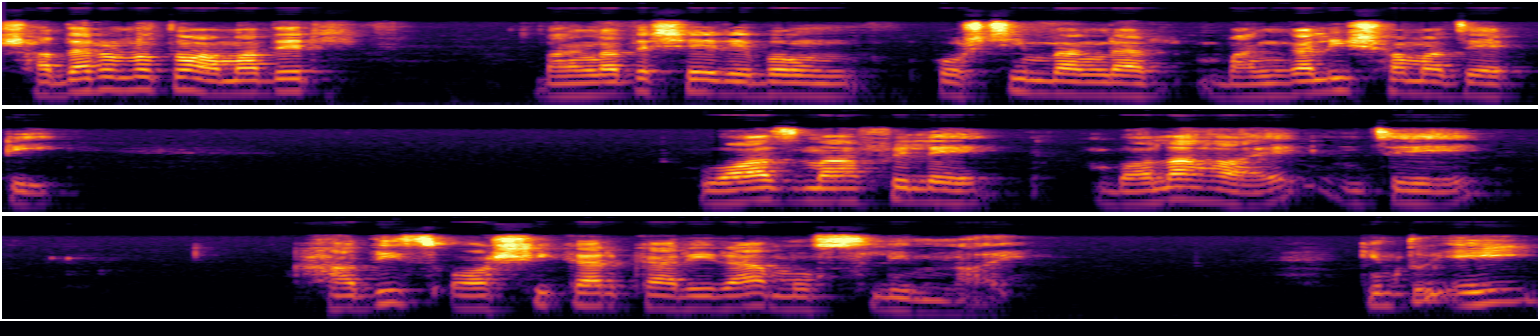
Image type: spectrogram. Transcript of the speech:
সাধারণত আমাদের বাংলাদেশের এবং পশ্চিম বাংলার বাঙালি সমাজে একটি ওয়াজ মাহফিলে বলা হয় যে হাদিস অস্বীকারীরা মুসলিম নয়। কিন্তু এই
